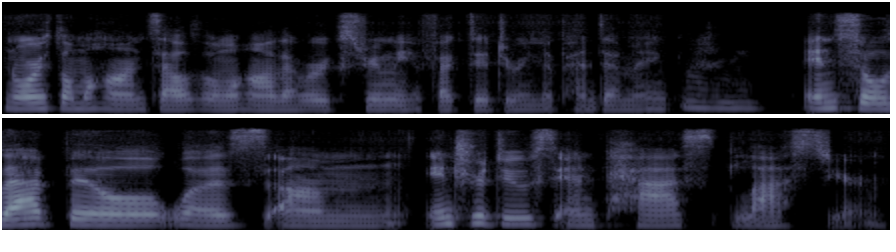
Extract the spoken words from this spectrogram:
North Omaha and South Omaha that were extremely affected during the pandemic. Mm-hmm. And so that bill was um, introduced and passed last year.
